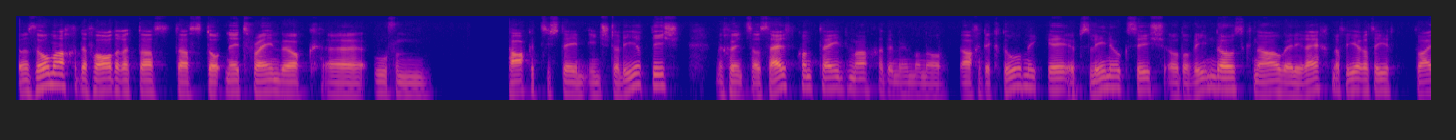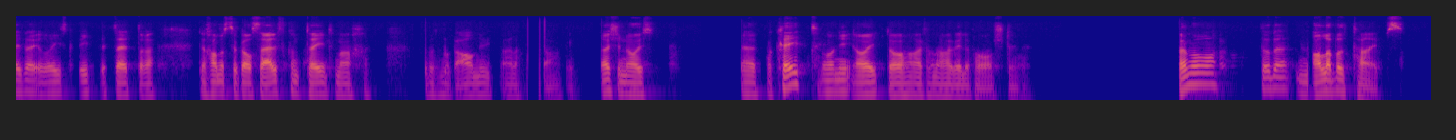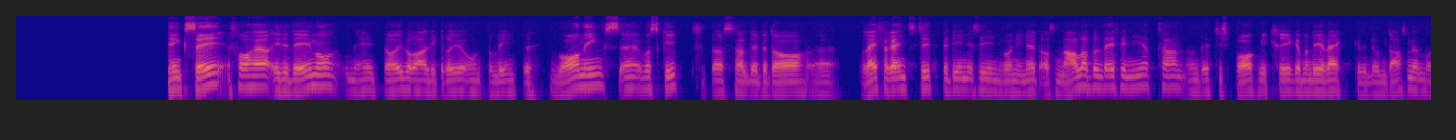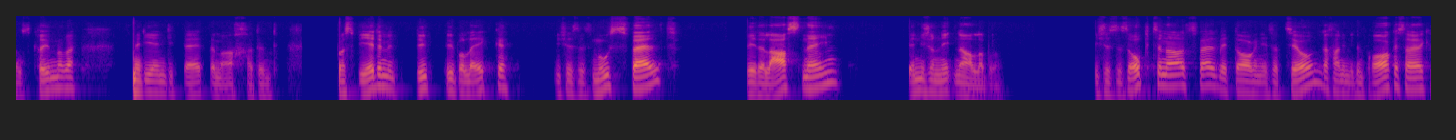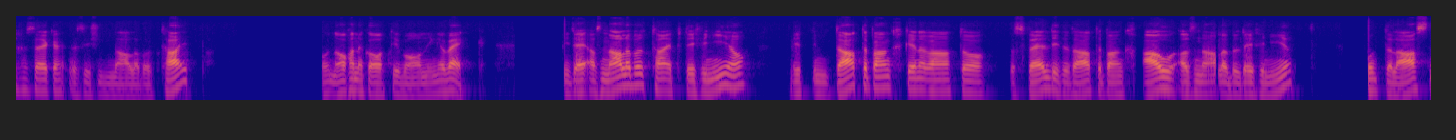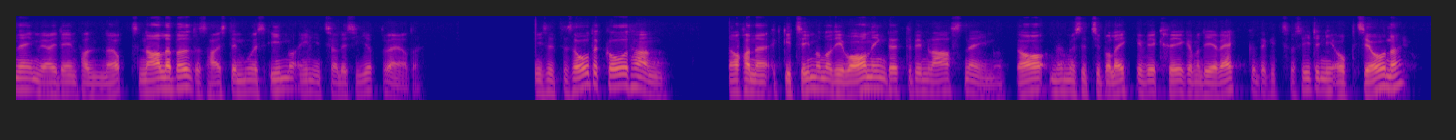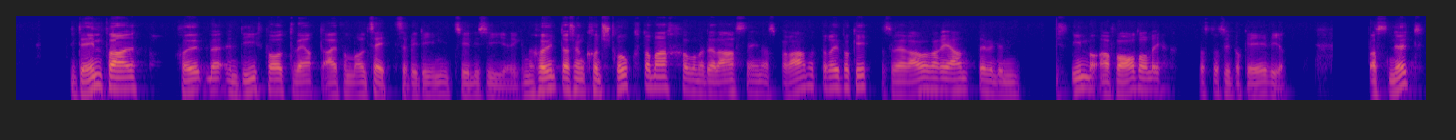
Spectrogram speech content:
Wenn wir so machen, dann fordert das das .NET Framework äh, auf dem Target-System installiert ist. Wir können es auch self-contained machen, dann müssen wir noch die Architektur mitgeben, ob es Linux ist oder Windows, genau welche Rechner, 64, 32 Bit etc. Dann kann man es sogar self-contained machen, sodass man gar nichts eigentlich angibt. Das ist ein neues äh, Paket, das ich euch hier einfach noch vorstellen wollte. Kommen wir zu den Nullable Types. Wir haben gesehen vorher in der Demo, wir haben da überall die grün unterliegenden Warnings, äh, die es gibt, dass halt eben da äh, Referenztypen drin sind, die ich nicht als Nullable definiert habe. Und jetzt ist die Frage, wie kriegen wir die weg? Weil um das müssen wir uns kümmern, wenn wir die Entitäten machen. Und muss bei jedem Typ überlegen, ist es ein Mussfeld, wie der Last Name, dann ist er nicht Nullable. Ist es ein optionales Feld, wie die Organisation, dann kann ich mit dem Fragezeichen sagen, es ist ein Nullable Type und nachher geht die Warnungen weg. Wenn ich als Nullable Type definiere, wird im Datenbankgenerator das Feld in der Datenbank auch als Nullable definiert. Und der Last Name wäre in dem Fall nicht Nullable, das heißt, der muss immer initialisiert werden. Wenn ich jetzt so den Code habe, gibt es immer noch die Warning dort beim Last Name. Und da müssen wir uns jetzt überlegen, wie kriegen wir die weg. Und da gibt es verschiedene Optionen. In dem Fall könnte man einen Default-Wert einfach mal setzen bei der Initialisierung. Man könnte da schon einen Konstruktor machen, wo man den Last Name als Parameter übergibt. Das wäre auch eine Variante, weil dann ist immer erforderlich, dass das übergeben wird. Was nicht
